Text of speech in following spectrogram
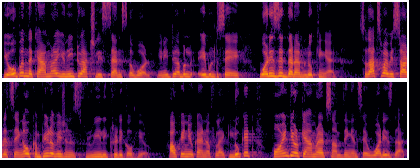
you open the camera, you need to actually sense the world. You need to be able, able to say, what is it that I'm looking at? So that's why we started saying, oh, computer vision is really critical here. How can you kind of like look at, point your camera at something and say, what is that,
